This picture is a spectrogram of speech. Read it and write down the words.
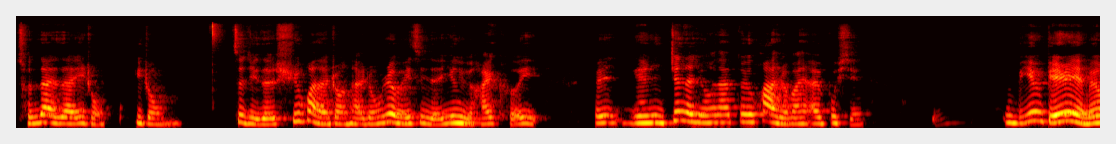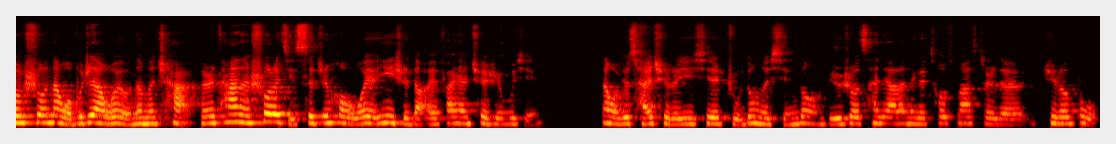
存在在一种一种自己的虚幻的状态中，认为自己的英语还可以。哎，你真的去和他对话的时候，发现哎不行，因为别人也没有说，那我不知道我有那么差。可是他呢说了几次之后，我也意识到，哎，发现确实不行。那我就采取了一些主动的行动，比如说参加了那个 Toastmaster 的俱乐部。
